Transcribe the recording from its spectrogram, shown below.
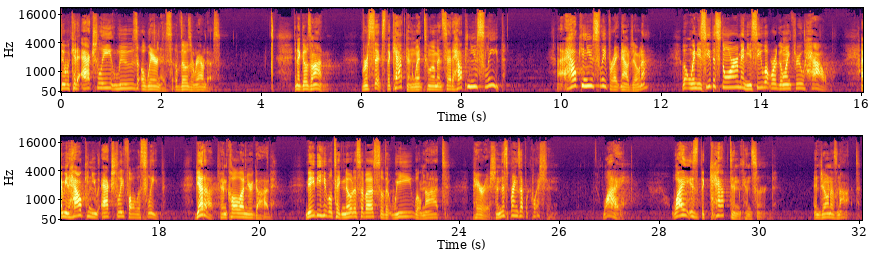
that we could actually lose awareness of those around us. And it goes on. Verse 6 The captain went to him and said, How can you sleep? How can you sleep right now, Jonah? When you see the storm and you see what we're going through, how? I mean, how can you actually fall asleep? Get up and call on your God. Maybe he will take notice of us so that we will not perish. And this brings up a question why? Why is the captain concerned and Jonah's not?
